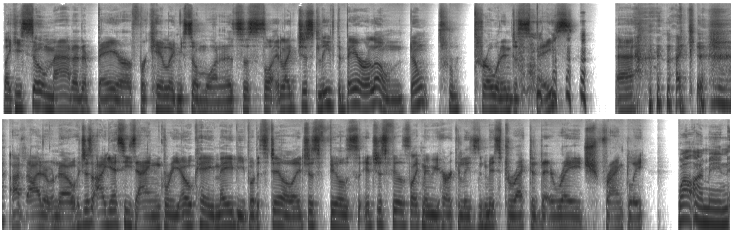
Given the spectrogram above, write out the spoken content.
Like he's so mad at a bear for killing someone, and it's just like like just leave the bear alone. Don't th- throw it into space. Uh, like I, I don't know. Just I guess he's angry. Okay, maybe, but it's still it just feels it just feels like maybe Hercules misdirected at rage. Frankly, Well, I mean,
